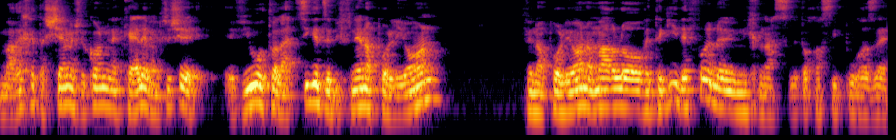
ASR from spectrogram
במערכת השמש וכל מיני כאלה, ואני חושב שהביאו אותו להציג את זה בפני נפוליאון, ונפוליאון אמר לו, ותגיד, איפה אלוהים נכנס לתוך הסיפור הזה?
